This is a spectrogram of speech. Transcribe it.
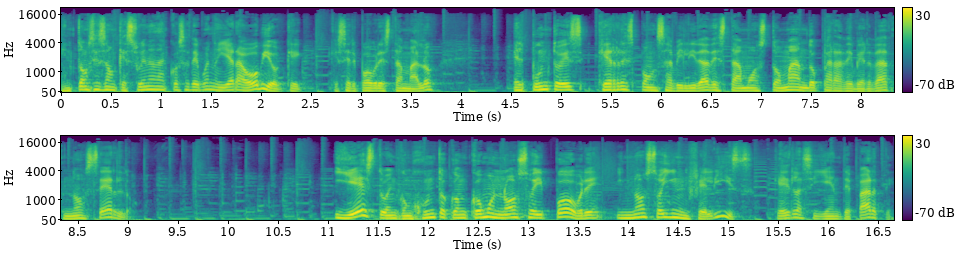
Entonces, aunque suena una cosa de bueno, y era obvio que, que ser pobre está malo, el punto es qué responsabilidad estamos tomando para de verdad no serlo. Y esto en conjunto con cómo no soy pobre y no soy infeliz, que es la siguiente parte.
